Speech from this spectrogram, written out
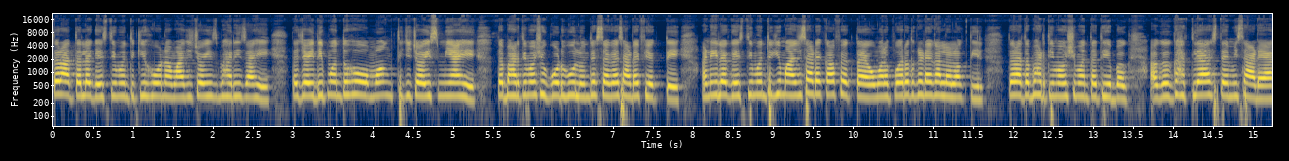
तर आता लगेच ती म्हणते की हो ना माझी चॉईस भारीच आहे. तर जयदीप म्हणतो हो मग तिची चॉईस मी आहे. तर भारती मावशी गोड बोलून त्या सगळ्या साड्या फेकते. आणि लगेच ती म्हणते की माझ्या साड्या का फेकताय? हो, मला परत घड्या घालावं लागतील. तर आता भारती मावशी म्हणतात हे बघ अगं घातल्या असत्या मी साड्या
